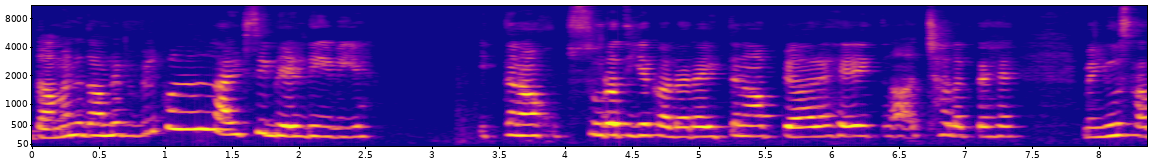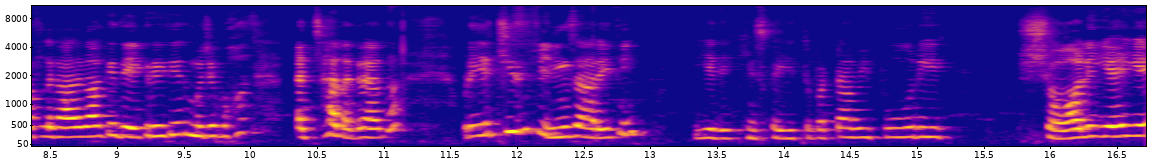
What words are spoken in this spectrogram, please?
दामन दामने पे बिल्कुल लाइट सी बेल दी हुई है। इतना खूबसूरत ये कलर है, इतना प्यारा है, इतना अच्छा लगता है। मैं यूँ हाथ लगा लगा के देख रही थी तो मुझे बहुत अच्छा लग रहा था। बड़ी अच्छी सी फीलिंग्स आ रही थी। ये देखिए इसका ये दुपट्टा भी पूरी शॉल ही है ये।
